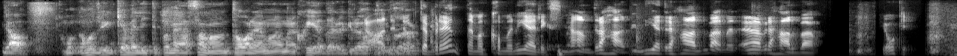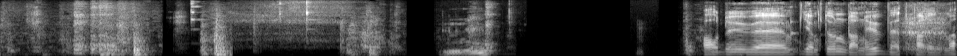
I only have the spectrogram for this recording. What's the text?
Ja, hon, hon rynkar väl lite på näsan och hon tar en och annan skedar och gröt. Ja, det luktar bränt när man kommer ner liksom i andra halv, i nedre halvan, men övre halvan. Det är okej. Mm. Har du eh, gömt undan huvudet Parima?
